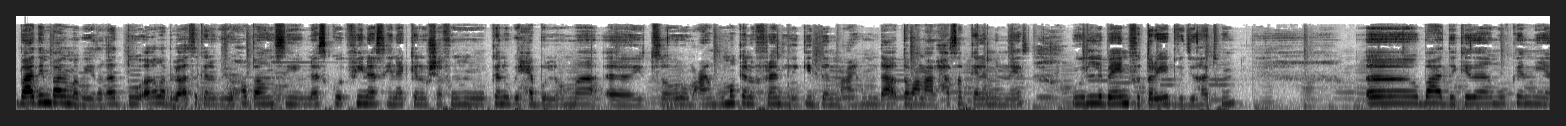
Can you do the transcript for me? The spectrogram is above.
وبعدين بعد ما بيتغدوا أغلب الوقت كانوا بيروحوا باونسي والناس كو في ناس هناك كانوا شافوهم وكانوا بيحبوا اللي هم يتصوروا معاهم. هم كانوا friendly جدا معاهم. ده طبعا على حسب كلام الناس واللي باين في طريقة فيديوهاتهم. آه، وبعد كده ممكن ي...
